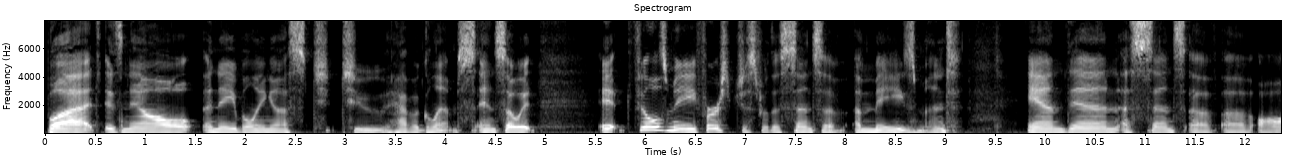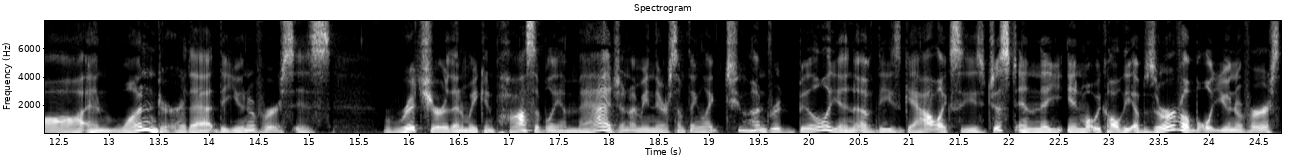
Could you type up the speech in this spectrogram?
but is now enabling us to, to have a glimpse. And so it, it fills me first just with a sense of amazement and then a sense of, of awe and wonder that the universe is richer than we can possibly imagine. I mean, there's something like 200 billion of these galaxies just in the in what we call the observable universe.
